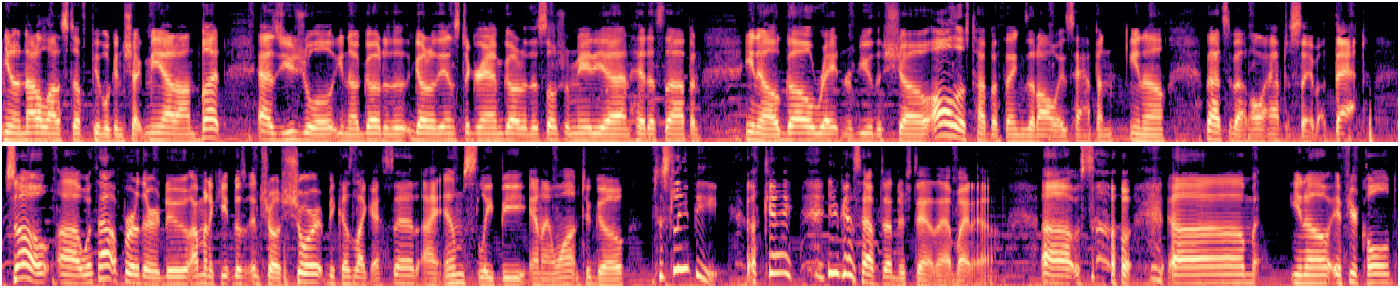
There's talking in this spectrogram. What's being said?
you know, not a lot of stuff people can check me out on, but as usual, you know, go to the go to the Instagram, go to the social media, and hit us up, and you know, go rate and review the show. All those type of things that always happen. You know, that's about all I have to say about that. So, uh, without further ado, I'm gonna keep this intro short because, like I said, I am sleepy and I want to go to sleepy. Okay, you guys have to understand that by now. Uh, so, um, you know, if you're cold,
